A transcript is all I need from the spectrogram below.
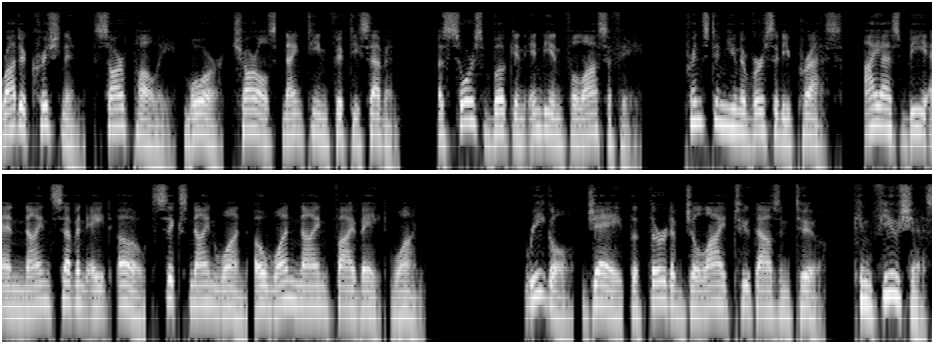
Radhakrishnan, Sarvepalli, Moore, Charles 1957. A Source Book in Indian Philosophy. Princeton University Press. ISBN 978-0-691-01958-1. Riegel, J. The 3rd of July 2002. Confucius.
